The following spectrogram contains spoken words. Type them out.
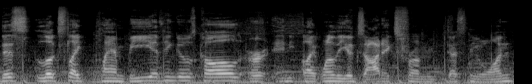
This looks like Plan B, I think it was called, or any, like one of the exotics from Destiny 1.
